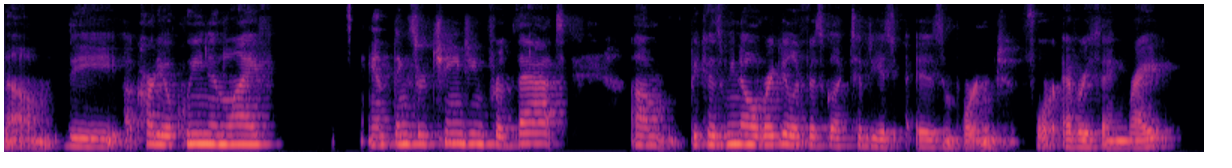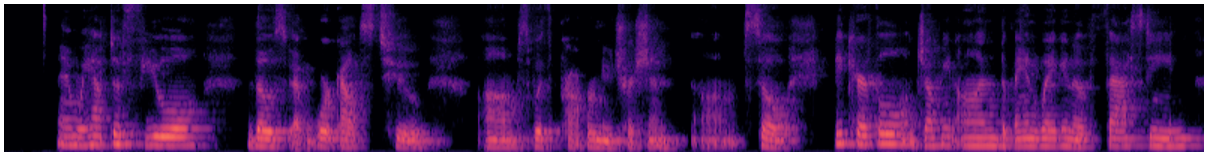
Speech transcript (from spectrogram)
um, the cardio queen in life, and things are changing for that um, because we know regular physical activity is, is important for everything, right? And we have to fuel those workouts too um, with proper nutrition. Um, so be careful jumping on the bandwagon of fasting.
